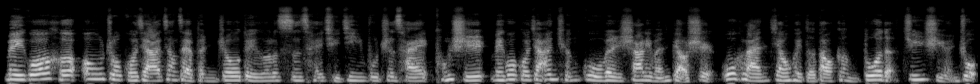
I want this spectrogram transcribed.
美国和欧洲国家将在本周对俄罗斯采取进一步制裁。同时，美国国家安全顾问沙利文表示，乌克兰将会得到更多的军事援助。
